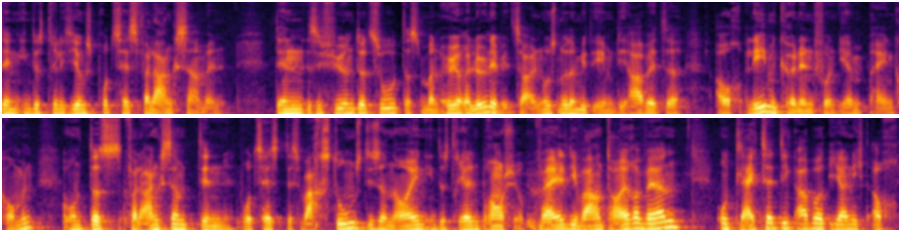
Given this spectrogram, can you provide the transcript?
den Industrialisierungsprozess verlangsamen. Denn sie führen dazu, dass man höhere Löhne bezahlen muss, nur damit eben die Arbeiter auch leben können von ihrem Einkommen. Und das verlangsamt den Prozess des Wachstums dieser neuen industriellen Branche, weil die Waren teurer werden und gleichzeitig aber ja nicht auch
